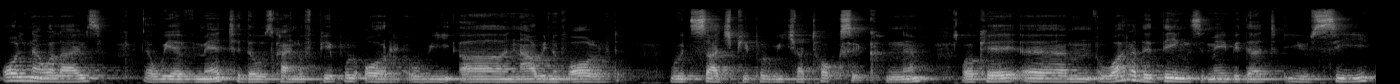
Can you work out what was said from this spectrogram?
All in our lives, we have met those kind of people or we are now involved with such people which are toxic ne? okay um, what are the things maybe that you see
